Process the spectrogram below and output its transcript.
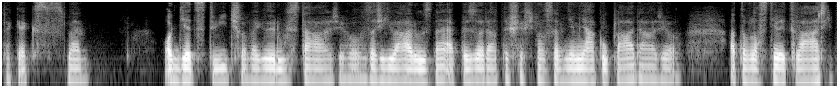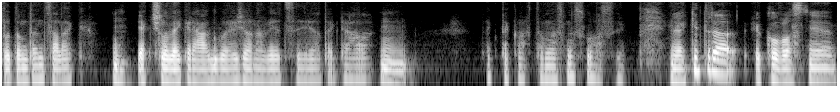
Tak jak jsme od dětství člověk vyrůstá, že ho zažívá různé epizody a to všechno se v něm nějak ukládá, že jo? A to vlastně vytváří potom ten celek, mm. jak člověk reaguje že, na věci a tak dále. Mm. Tak takhle v tomhle smyslu asi. No jaký teda jako vlastně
